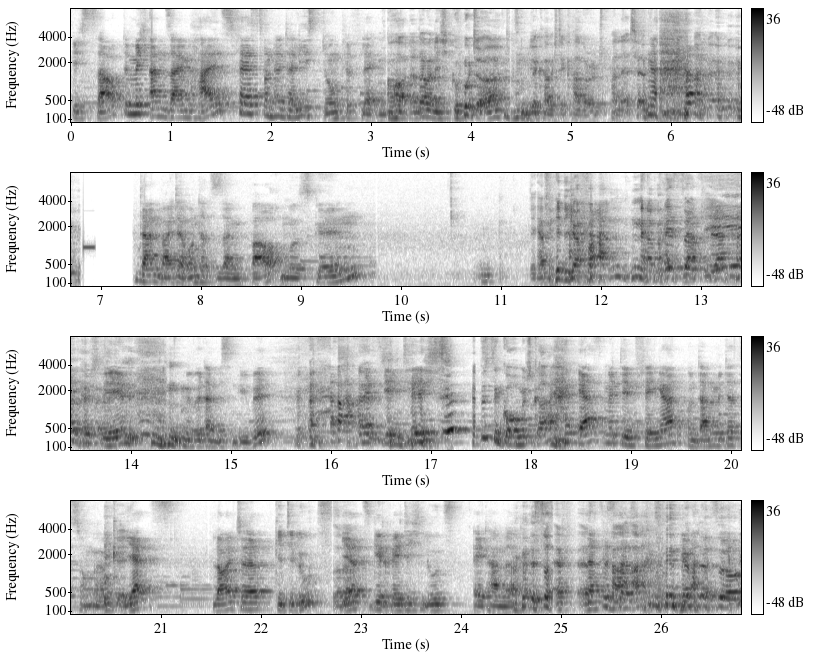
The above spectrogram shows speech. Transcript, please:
Ich saugte mich an seinem Hals fest und hinterließ dunkle Flecken. Oh, das ist aber nicht gut, oder? Zum Glück habe ich die Coverage-Palette. Dann weiter runter zu seinen Bauchmuskeln. Ja, weniger vorhanden, aber ist ich okay. dafür stehen? Mir wird ein bisschen übel. Jetzt gegen dich. Bisschen komisch gerade. Erst mit den Fingern und dann mit der Zunge. Okay. Jetzt, Leute, Geht die Lutz, oder? jetzt geht richtig Lutz 800. Ist das FSK Das ist das- 18 oder so?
